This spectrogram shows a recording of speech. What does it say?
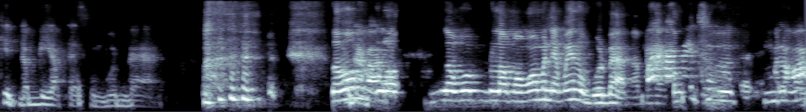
ผิดระเบียบแต่สมบูรณ์แบบเราว่าเข้าใจปะเรา เราเรามองว่ามันยังไม่สมบูรณ์แบบนะไม่นยังไม่คือเราว่า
